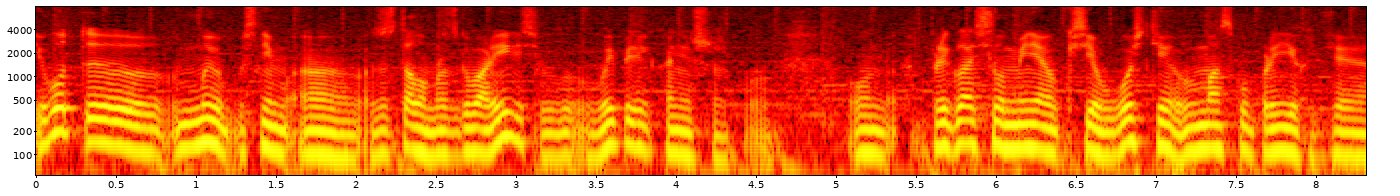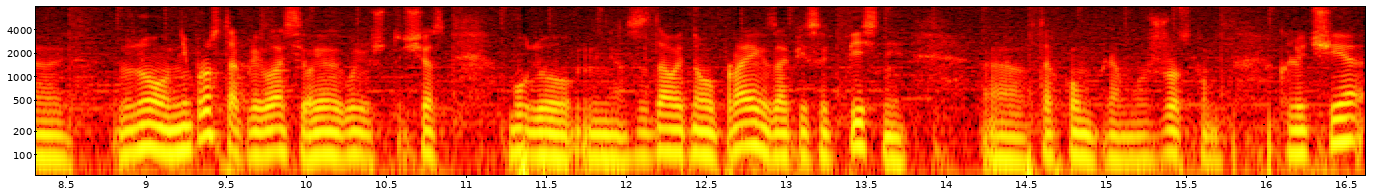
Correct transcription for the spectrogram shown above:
И вот э, мы с ним э, за столом разговорились, выпили, конечно же, он пригласил меня к себе в гости в Москву приехать. Э, но он не просто так пригласил, я говорю, что сейчас буду создавать новый проект, записывать песни. э, в таком прям жестком ключе.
